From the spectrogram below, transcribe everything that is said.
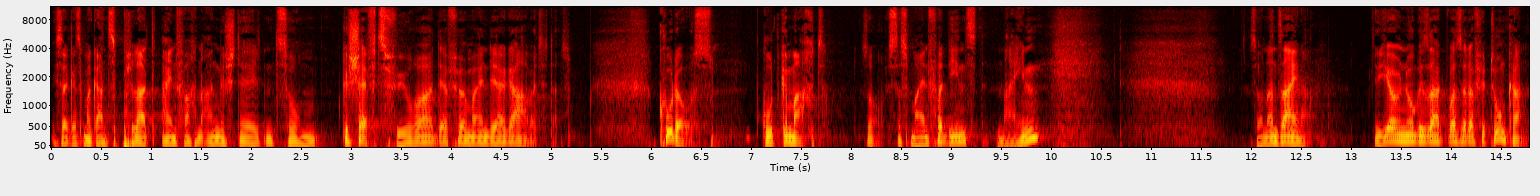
ich sage jetzt mal ganz platt, einfachen Angestellten zum Geschäftsführer der Firma, in der er gearbeitet hat. Kudos. Gut gemacht. So, ist das mein Verdienst? Nein. Sondern seiner. Ich habe ihm nur gesagt, was er dafür tun kann.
